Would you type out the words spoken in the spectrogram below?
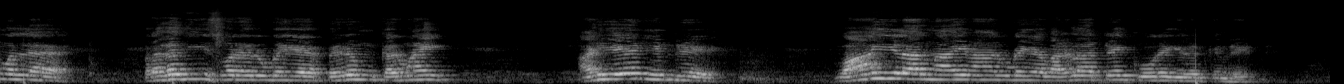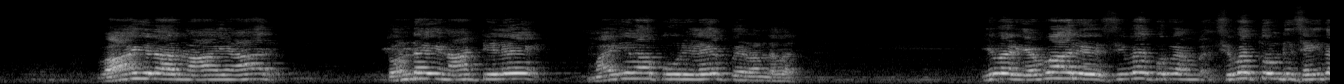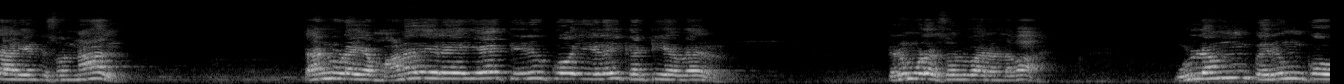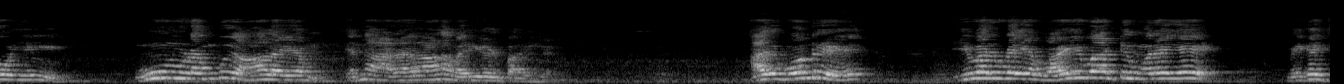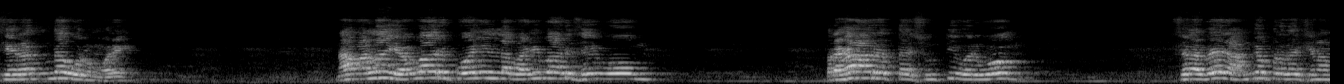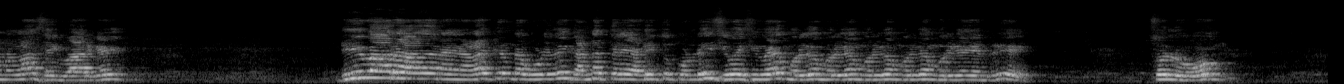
வல்ல பிரகதீஸ்வரருடைய பெரும் கருணை அடியேன் என்று வாயிலார் நாயனாருடைய வரலாற்றை கூற இருக்கின்றேன். வாயிலார் நாயனார் தொண்டை நாட்டிலே மயிலாப்பூரிலே பிறந்தவர். இவர் எவ்வாறு சிவபுரம் சிவத்தொண்டு செய்தார் என்று சொன்னால் தன்னுடைய மனதிலேயே திருக்கோயிலை கட்டியவர். திருமூலர் சொல்வார் அல்லவா? உள்ளம் பெருங்கோயில் ஊனுடம்பு ஆலயம் என்ன அழகான வரிகள் பாருங்கள். அதுபோன்று இவருடைய வழிபாட்டு முறையே மிகச்சிறந்த ஒரு முறை. நாமெல்லாம் எவ்வாறு கோயிலில் வழிபாடு செய்வோம்? பிரகாரத்தை சுற்றி வருவோம். சில பேர் அங்க பிரதட்சிணமெல்லாம் செய்வார்கள். தீபாராதனை நடக்கின்ற பொழுது கன்னத்திலே அடித்துக்கொண்டு சிவ சிவ முருக முருக முருக முருக முருக என்று சொல்லுவோம்.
